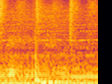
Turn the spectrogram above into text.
baby.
